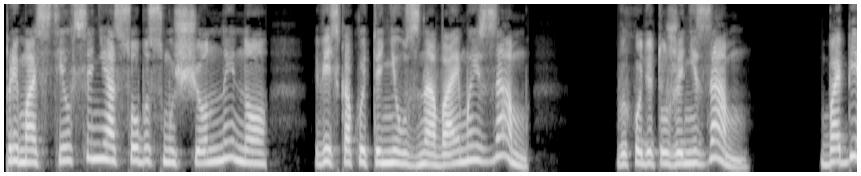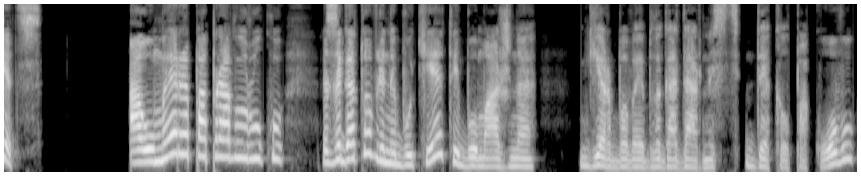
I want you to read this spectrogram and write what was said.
примостился не особо смущенный, но весь какой-то неузнаваемый зам. Выходит, уже не зам, бобец, а у мэра по правую руку заготовлены букет и бумажно-гербовая благодарность Д. Колпакову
